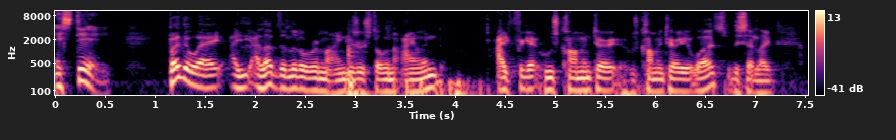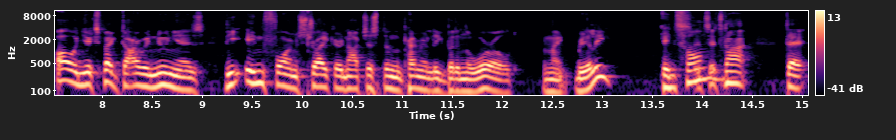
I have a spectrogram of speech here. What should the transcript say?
still. By the way, I, I love the little reminders are still in Ireland. I forget whose commentary whose commentary it was. They said like, "Oh, and you expect Darwin Nunez, the informed striker, not just in the Premier League but in the world." I'm like, really? It's, Informed? it's, it's not the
